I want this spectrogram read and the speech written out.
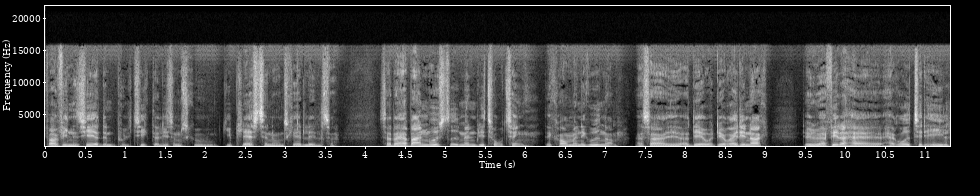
for at finansiere den politik, der ligesom skulle give plads til nogle skattelettelser. Så der er bare en modstrid mellem de to ting. Det kommer man ikke udenom. Altså, øh, og det er, jo, det er jo rigtigt nok, det ville være fedt at have, have råd til det hele.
